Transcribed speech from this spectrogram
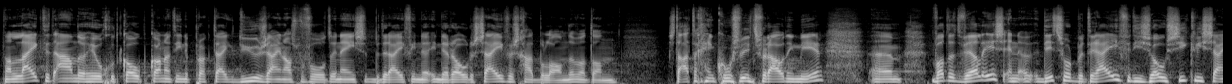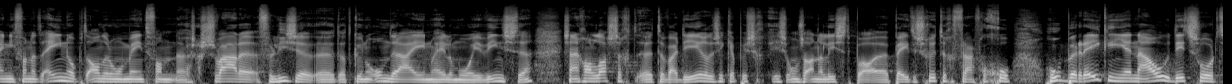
dan lijkt het aandeel heel goedkoop. Kan het in de praktijk duur zijn als bijvoorbeeld ineens het bedrijf in de, in de rode cijfers gaat belanden. Want dan staat er geen koerswinstverhouding meer. Um, wat het wel is, en eh, dit soort bedrijven die zo cyclisch zijn, die van het ene op het andere moment van uh, zware verliezen uh, dat kunnen omdraaien in hele mooie winsten, zijn gewoon lastig te waarderen. Dus ik heb is, is onze analist Peter Schutte gevraagd van, goh, hoe bereken je nou dit soort,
